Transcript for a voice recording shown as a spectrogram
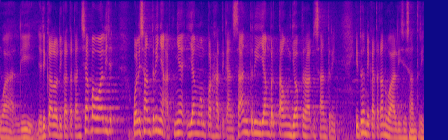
wali. Jadi kalau dikatakan siapa wali wali santrinya artinya yang memperhatikan santri, yang bertanggung jawab terhadap santri. Itu yang dikatakan wali si santri.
